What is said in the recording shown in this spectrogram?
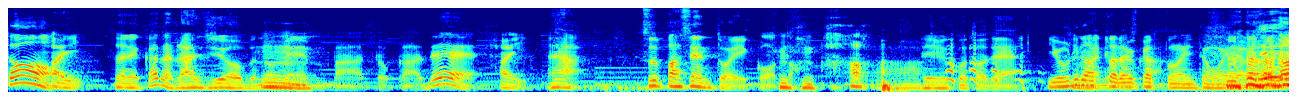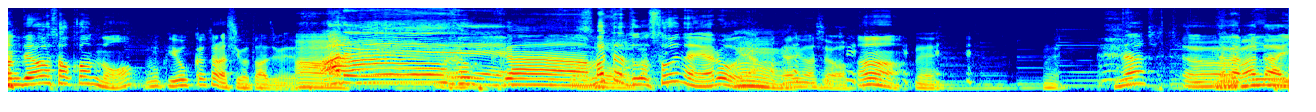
と、はい。それからラジオ部のメンバーとかで、はい。スーパー銭湯へ行こうと。っていうことで夜だったらよかったなのにと思いながら。なんで朝かんの？僕4日から仕事始めです。ああれそっかまたそそういうのやろうや。うん。やりましょう。うん、ねな。うん。だからみんなまだい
